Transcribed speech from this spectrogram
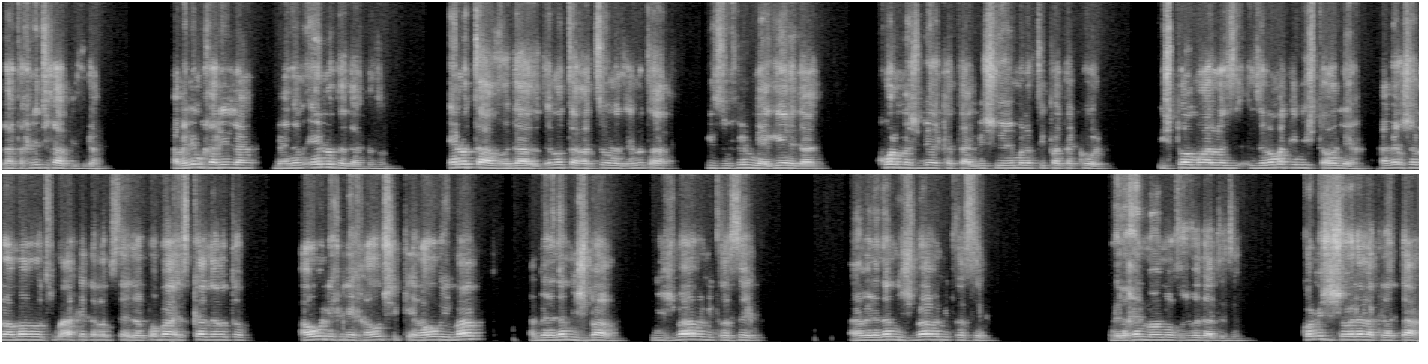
לתכלית שלך בפסגה. אבל אם חלילה בן אדם אין לו את הדעת הזאת, אין לו את העבודה הזאת, אין לו את הרצון הזה, אין לו את הכיסופים להגיע לדעת, כל משבר קטן, מישהו הרים עליו טיפת הכל, אשתו אמרה לו, זה לא מתאים לי שאתה הולך, חבר שלו אמר לו, תשמע אחי אתה לא בסדר, פה בעסקה זה לא טוב, ההוא לכלך, ההוא שיקר, ההוא רימה, הבן אדם נשבר, נשבר ומתרסק. הבן אדם נשבר ומתרסק. ולכן מאוד מאוד חשוב לדעת את זה. כל מי ששואל על הקלטה,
